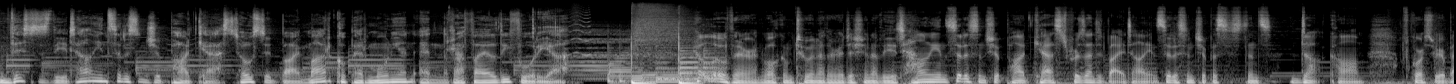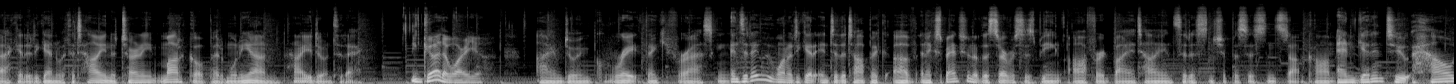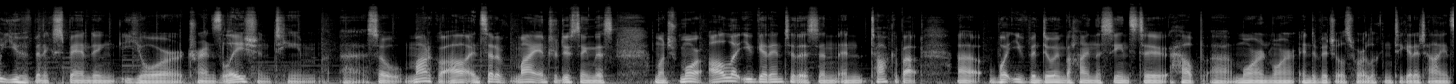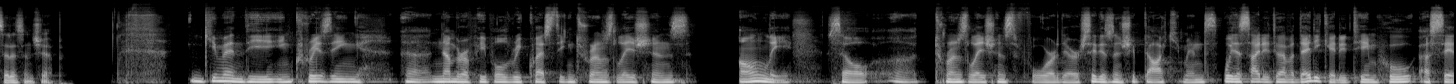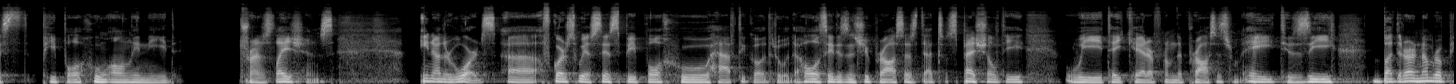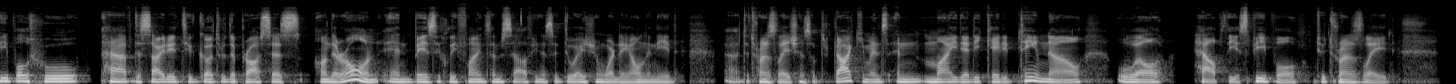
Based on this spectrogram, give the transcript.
This is the Italian Citizenship Podcast, hosted by Marco Permunian and Rafael Di Furia. Hello there, and welcome to another edition of the Italian Citizenship Podcast presented by Italiancitizenship.assistance.com. Of course, we are back at it again with Italian attorney Marco Permunian. How are you doing today? Good, how are you? I am doing great. Thank you for asking. And today we wanted to get into the topic of an expansion of the services being offered by ItaliancitizenshipAssistance.com and get into how you have been expanding your translation team. Uh, so, Marco, I'll, instead of my introducing this much more, I'll let you get into this and, and talk about uh, what you've been doing behind the scenes to help uh, more and more individuals who are looking to get Italian citizenship given the increasing uh, number of people requesting translations only, so uh, translations for their citizenship documents, we decided to have a dedicated team who assists people who only need translations. In other words, uh, of course, we assist people who have to go through the whole citizenship process. That's a specialty. We take care from the process from A to Z. But there are a number of people who have decided to go through the process on their own and basically find themselves in a situation where they only need uh, the translations of their documents. And my dedicated team now will help these people to translate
